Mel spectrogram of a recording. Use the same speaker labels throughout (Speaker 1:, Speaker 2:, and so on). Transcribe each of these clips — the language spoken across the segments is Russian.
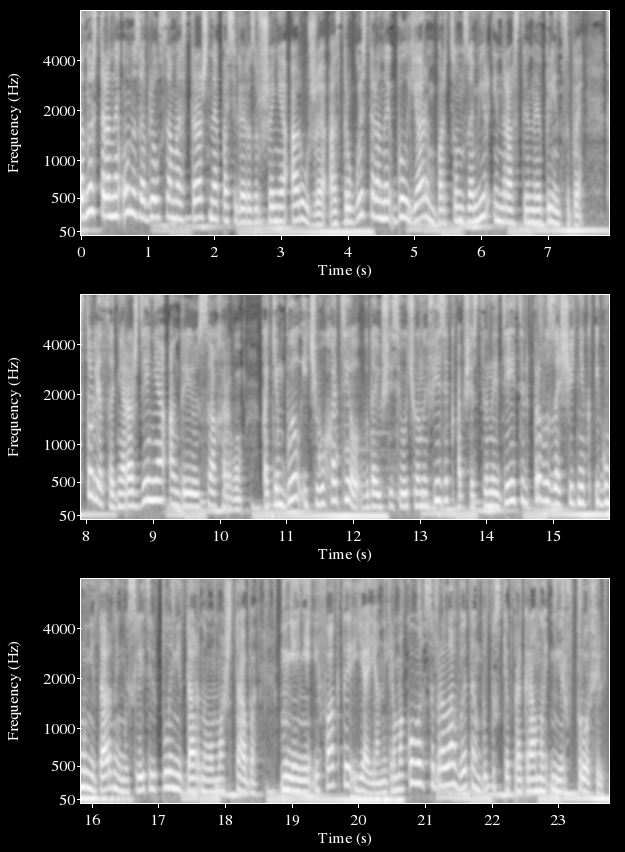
Speaker 1: Одной стороны, он изобрел самое страшное по силе разрушения оружие, а с другой стороны, был ярым борцом за мир и нравственные принципы. Сто лет со дня рождения Андрею Сахарову. Каким был и чего хотел выдающийся ученый-физик, общественный деятель, правозащитник и гуманитарный мыслитель планетарного масштаба. Мнения и факты я, Яна Ермакова, собрала в этом выпуске программы «Мир в профиль».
